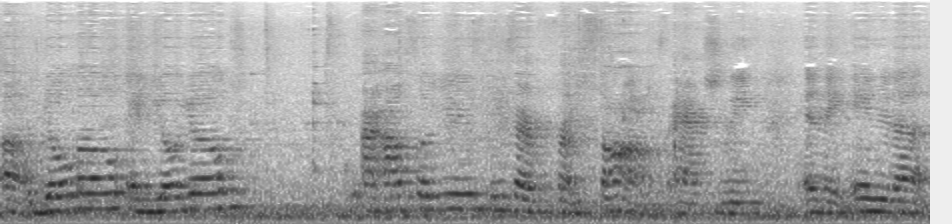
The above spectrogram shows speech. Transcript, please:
uh, YOLO and yo-yo are also used. These are from songs, actually, and they ended up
